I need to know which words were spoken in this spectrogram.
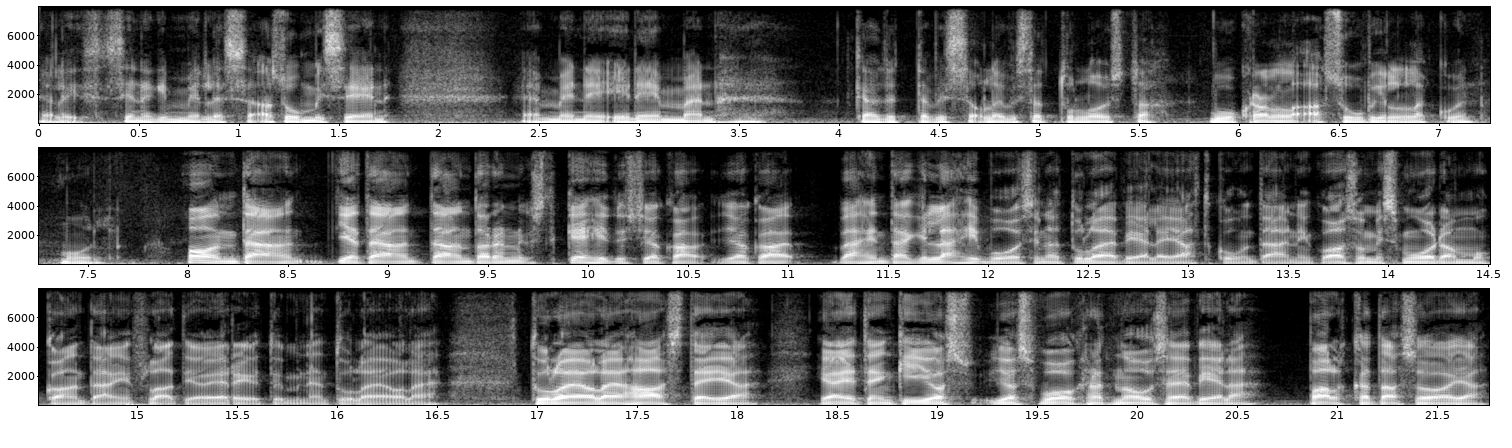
Eli siinäkin mielessä asumiseen menee enemmän käytettävissä olevista tuloista vuokralla asuvilla kuin muilla. On, tämä ja tämä on, tämä on todennäköisesti kehitys, joka, joka vähintäänkin lähivuosina tulee vielä jatkuun. Tämä niin kuin asumismuodon mukaan tämä inflaatio eriytyminen tulee olemaan, tulee olemaan haaste ja, ja etenkin jos, jos vuokrat nousee vielä palkkatasoa ja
